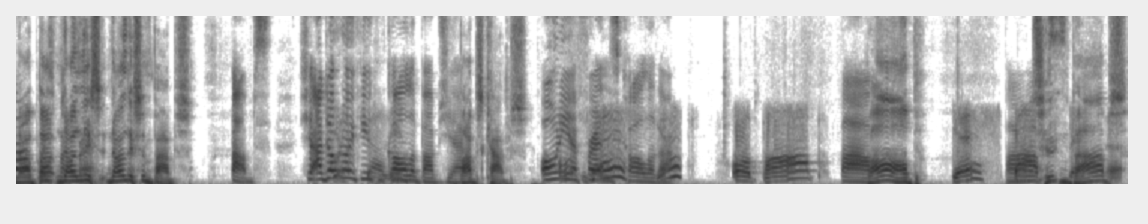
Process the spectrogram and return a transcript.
Now, Barbara's Ba- now friend. listen, now listen, Babs. Babs. She, I don't know if you can call her Babs yet. Babs Cabs. Only her friends Yes, call her that. yes. Or Bob. Bob. Bob. Yes, Bob. Babs. Tootin' Babs.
